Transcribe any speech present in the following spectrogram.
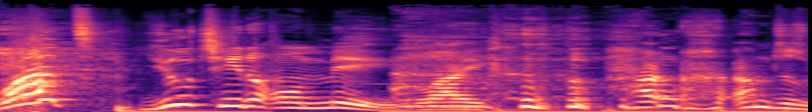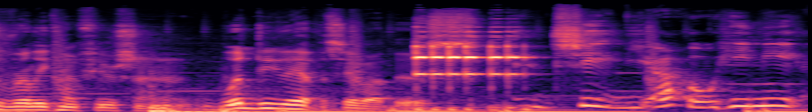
what? You cheated on me. Like how, I'm just really confused. What do you have to say about this? she yo he need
